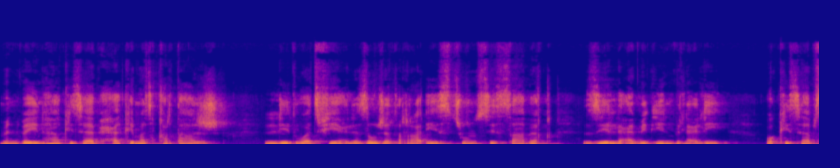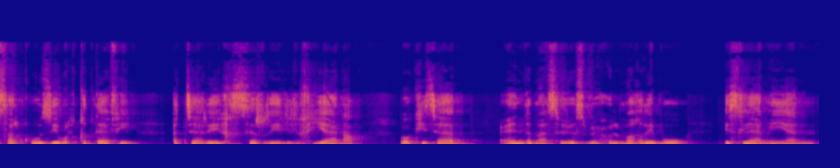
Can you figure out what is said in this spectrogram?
من بينها كتاب حاكمة قرطاج اللي دوات فيه على زوجة الرئيس التونسي السابق زين العابدين بن علي وكتاب ساركوزي والقذافي التاريخ السري للخيانة وكتاب عندما سيصبح المغرب إسلاميا.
